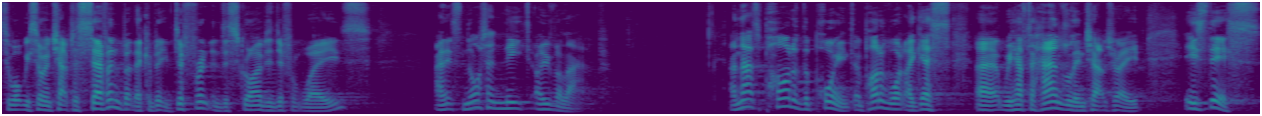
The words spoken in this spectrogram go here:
to what we saw in chapter 7, but they're completely different and described in different ways. And it's not a neat overlap. And that's part of the point, and part of what I guess uh, we have to handle in chapter 8 is this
